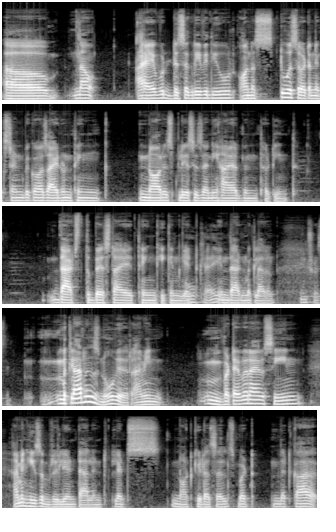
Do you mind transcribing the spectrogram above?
Uh, now, I would disagree with you on a to a certain extent because I don't think Norris places any higher than 13th. That's the best I think he can get Okay. in that McLaren. Interesting. McLaren is nowhere. I mean, whatever I have seen, I mean, he's a brilliant talent. Let's not kid ourselves. But that car,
